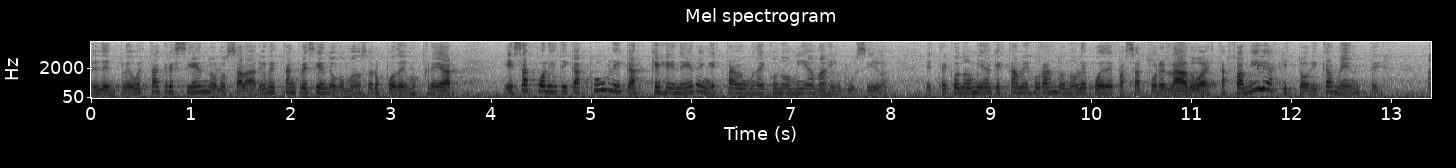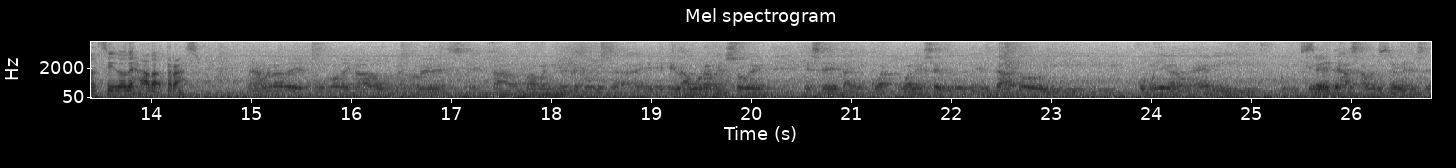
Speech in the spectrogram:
el empleo está creciendo, los salarios están creciendo, cómo nosotros podemos crear esas políticas públicas que generen esta, una economía más inclusiva. Esta economía que está mejorando no le puede pasar por el lado a estas familias que históricamente han sido dejadas atrás. Me habla de uno de cada dos menores están bajo el nivel de pobreza. Eh, elabórame sobre ese detalle. ¿Cuál, es el, dato y, cómo llegaron a él y, les deja saber ustedes ese,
